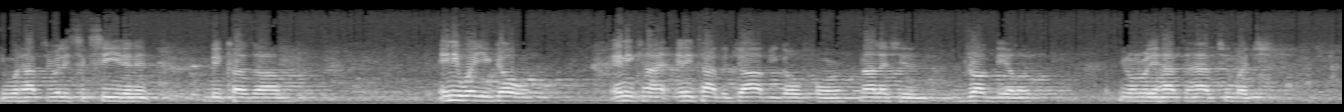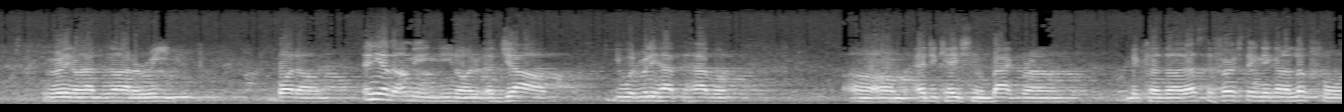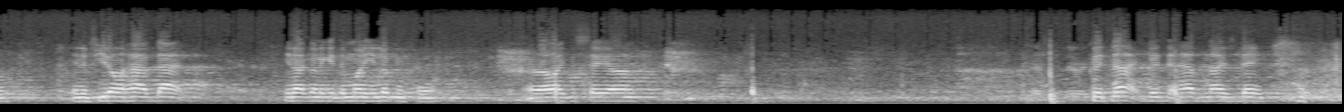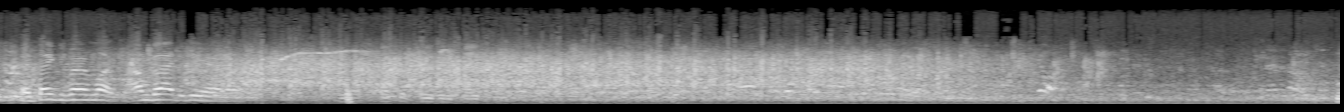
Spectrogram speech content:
You would have to really succeed in it because um, anywhere you go, any kind, any type of job you go for, not unless you're a drug dealer, you don't really have to have too much. You really don't have to know how to read. But um, any other, I mean, you know, a job, you would really have to have a um, educational background because uh, that's the first thing they're going to look for. And if you don't have that, you're not going to get the money you're looking for. And I like to say, uh, good night. Good to have a nice day. and thank you very much. I'm glad to be here.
